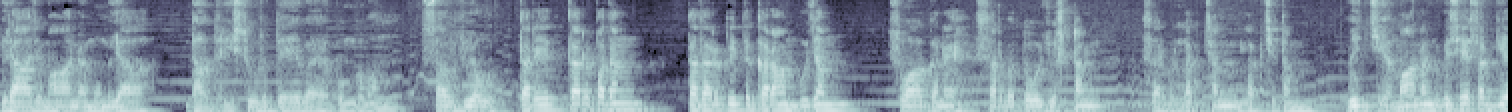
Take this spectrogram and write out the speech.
विराजमान मुमिया दादृशुर्देव पुङ्गमं सव्योत्तरेत्तरपदं तदर्पितकराम्बुजं स्वगणैः सर्वतोजुष्टं सर्वलक्षण लक्षितं विज्यमानं विशेषज्ञ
